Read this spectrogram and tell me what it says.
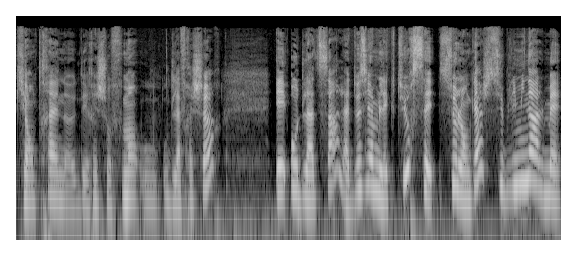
qui entraînent des réchauffements ou, ou de la fraîcheur. Et au-delà de ça, la deuxième lecture, c'est ce langage subliminal. Mais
